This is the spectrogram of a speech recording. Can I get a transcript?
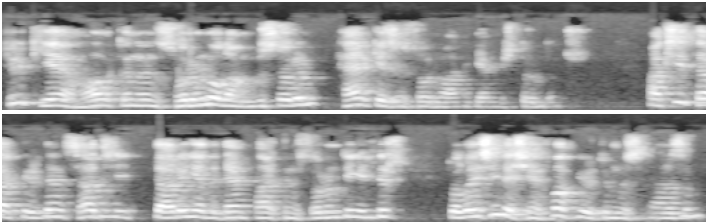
Türkiye halkının sorunu olan bu sorun herkesin sorunu haline gelmiş durumdadır. Aksi takdirde sadece iktidarın ya da DEM Parti'nin sorunu değildir. Dolayısıyla şeffaf yürütülmesi lazım,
